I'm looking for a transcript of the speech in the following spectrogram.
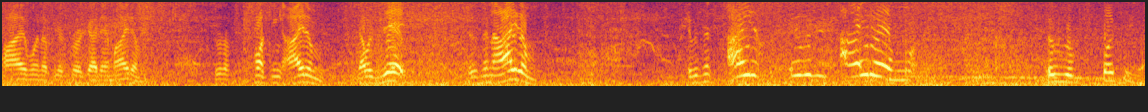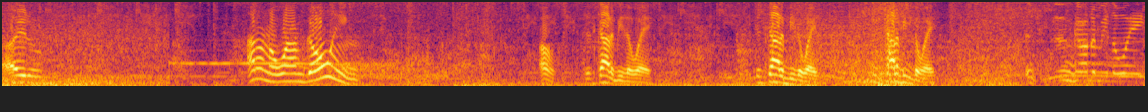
I went up here for a goddamn item. It was a fucking item. That was it. It was an item. It was an item. It was an item. It was a fucking item. I don't know where I'm going. Oh, this gotta be the way. This gotta be the way. This gotta be the way. This gotta be the way.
